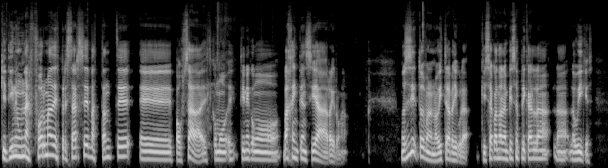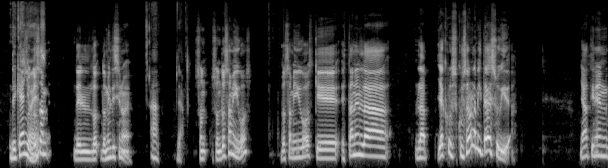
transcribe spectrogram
que tiene una forma de expresarse bastante eh, pausada. Es como, eh, tiene como baja intensidad Ray Romano. No sé si, tú- bueno, no viste la película. Quizá cuando la empiece a explicar la, la, la ubiques. ¿De qué año Son es? dos del do- 2019. Ah, ya. Son, son dos amigos, dos amigos que están en la, la ya cruz- cruzaron la mitad de su vida. ya tienen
